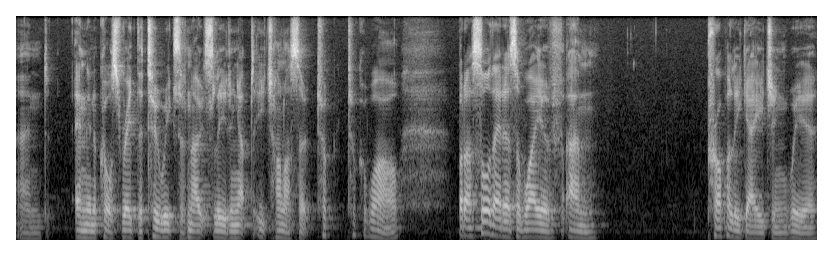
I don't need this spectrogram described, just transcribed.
and and then of course read the two weeks of notes leading up to each HONOS. So it took took a while, but I saw that as a way of um, properly gauging where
